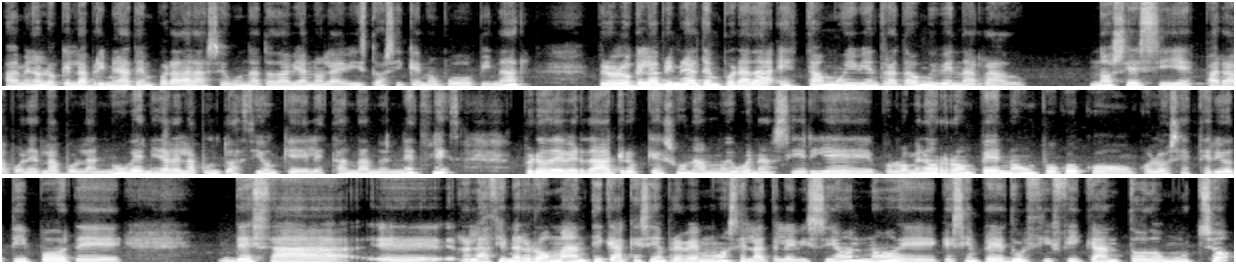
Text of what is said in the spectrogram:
al menos lo que es la primera temporada, la segunda todavía no la he visto, así que no puedo opinar, pero lo que es la primera temporada está muy bien tratado, muy bien narrado. No sé si es para ponerla por las nubes ni darle la puntuación que le están dando en Netflix, pero de verdad creo que es una muy buena serie, por lo menos rompe ¿no? un poco con, los estereotipos de, esas eh, relaciones románticas que siempre vemos en la televisión, ¿no? Eh, que siempre dulcifican todo mucho.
